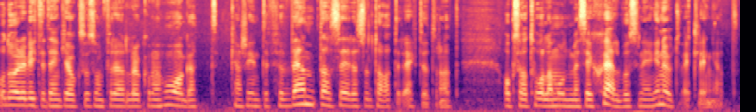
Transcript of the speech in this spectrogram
Och då är det viktigt, tänker jag också som förälder, att komma ihåg att kanske inte förvänta sig resultat direkt utan att också ha tålamod med sig själv och sin egen utveckling. Att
